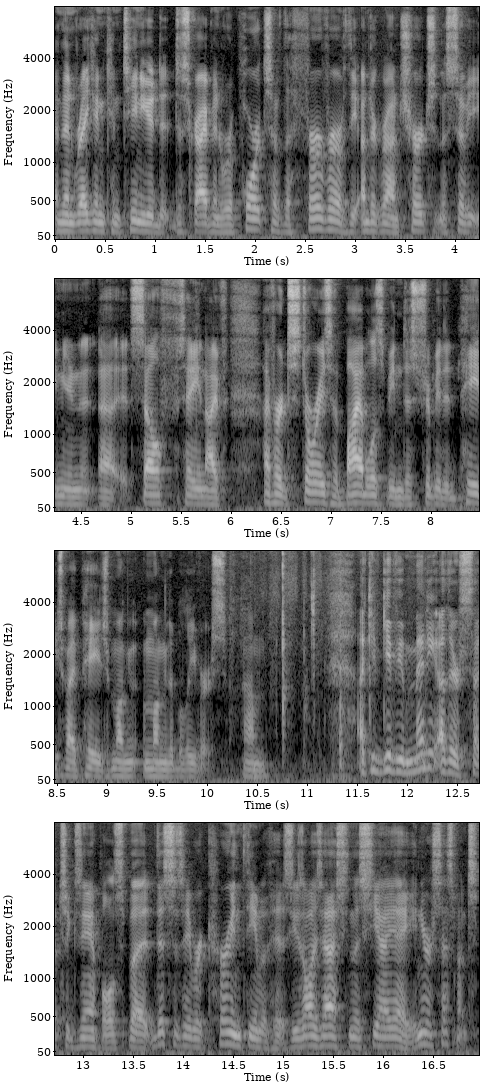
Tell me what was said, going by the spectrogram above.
And then Reagan continued describing reports of the fervor of the underground church in the Soviet Union uh, itself, saying, I've, I've heard stories of Bibles being distributed page by page among, among the believers. Um, I could give you many other such examples, but this is a recurring theme of his. He's always asking the CIA, in your assessments,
